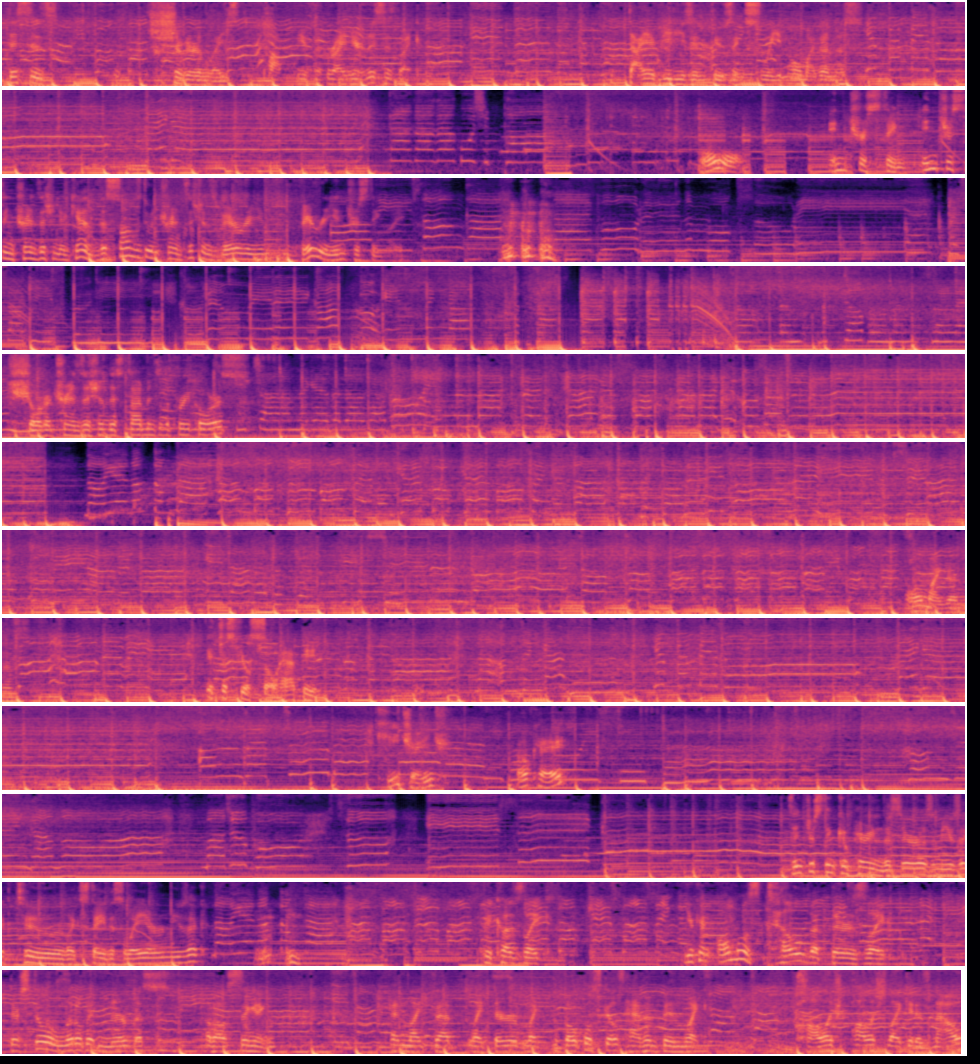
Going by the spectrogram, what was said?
This is sugar laced pop music right here. This is like diabetes inducing sweet oh my goodness. Oh interesting interesting transition again. This song's doing transitions very very interestingly transition this time into the pre-chorus just feel so happy. Key change. Okay. It's interesting comparing this era's music to like Stay This Way era music. because like you can almost tell that there's like they're still a little bit nervous about singing. And like that like their like vocal skills haven't been like polished polished like it is now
